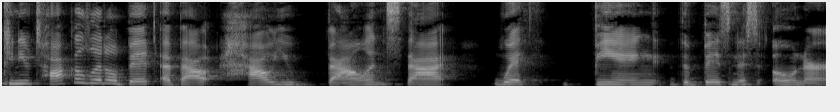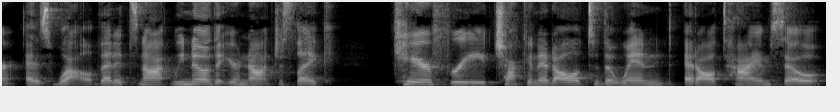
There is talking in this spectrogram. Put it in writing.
Can you talk a little bit about how you balance that with being the business owner as well? That it's not, we know that you're not just like, carefree, chucking it all to the wind at all times. So,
